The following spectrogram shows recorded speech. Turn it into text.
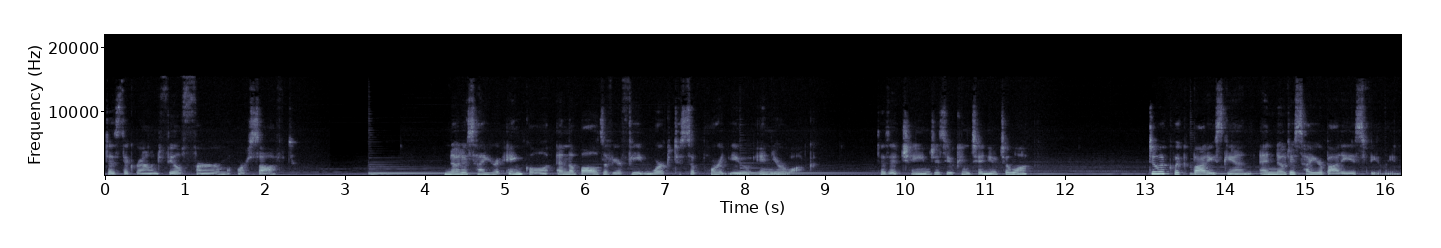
Does the ground feel firm or soft? Notice how your ankle and the balls of your feet work to support you in your walk. Does it change as you continue to walk? Do a quick body scan and notice how your body is feeling.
